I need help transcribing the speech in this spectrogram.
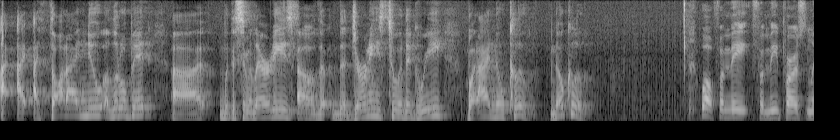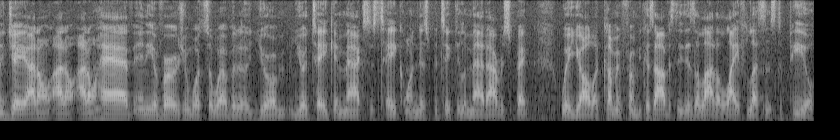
I, I, I thought I knew a little bit uh, with the similarities of the, the journeys to a degree, but I had no clue. No clue. Well, for me, for me personally, Jay, I don't, I don't, I don't have any aversion whatsoever to your your take and Max's take on this particular matter. I respect where y'all are coming from because obviously there's a lot of life lessons to peel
